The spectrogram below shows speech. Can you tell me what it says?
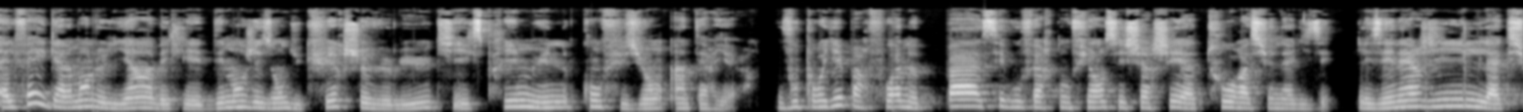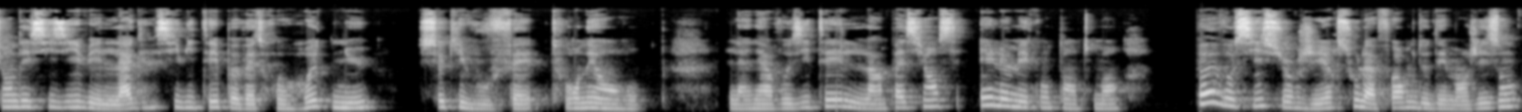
Elle fait également le lien avec les démangeaisons du cuir chevelu qui expriment une confusion intérieure. Vous pourriez parfois ne pas assez vous faire confiance et chercher à tout rationaliser. Les énergies, l'action décisive et l'agressivité peuvent être retenues, ce qui vous fait tourner en rond. La nervosité, l'impatience et le mécontentement peuvent aussi surgir sous la forme de démangeaisons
